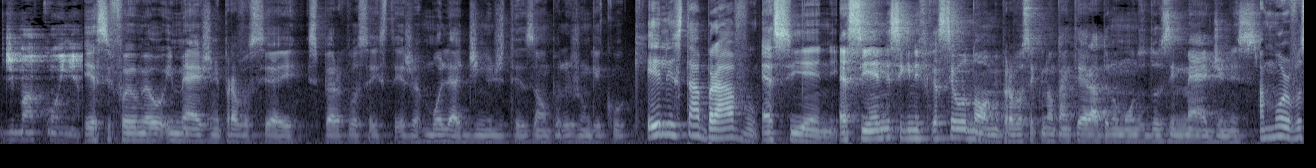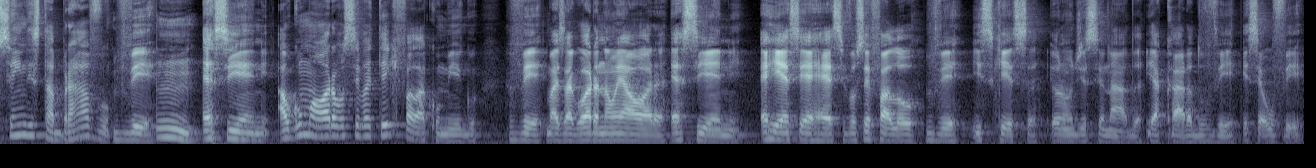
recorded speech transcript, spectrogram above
de maconha. Esse foi o meu Imagine para você aí. Espero que você esteja molhadinho de tesão pelo Jungkook. Ele está bravo. SN. SN significa seu nome para você que não tá inteirado no mundo dos Imagines. Amor, você ainda está bravo? V. Hum. SN. Alguma hora você vai ter que falar comigo. V, mas agora não é a hora. SN, RSRS, você falou. V, esqueça, eu não disse nada. E a cara do V, esse é o V.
